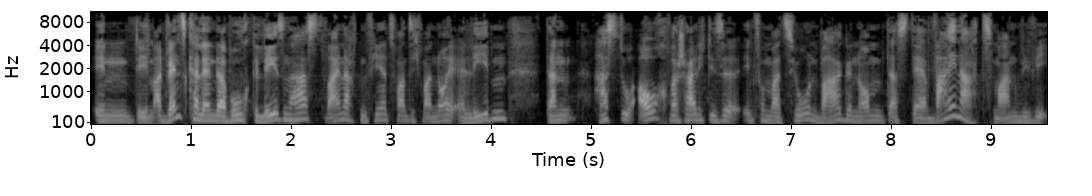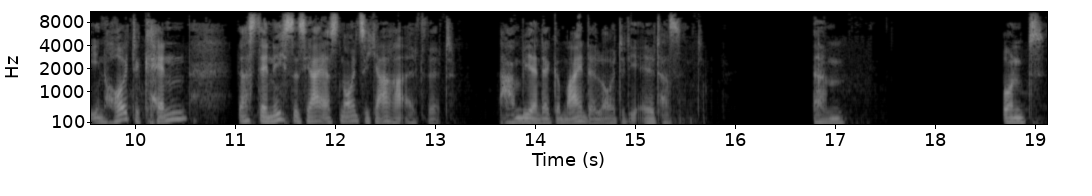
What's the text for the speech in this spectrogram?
in dem Adventskalenderbuch gelesen hast, Weihnachten 24 mal neu erleben, dann hast du auch wahrscheinlich diese Information wahrgenommen, dass der Weihnachtsmann, wie wir ihn heute kennen, dass der nächstes Jahr erst 90 Jahre alt wird. Da haben wir in der Gemeinde Leute, die älter sind. Ähm, und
